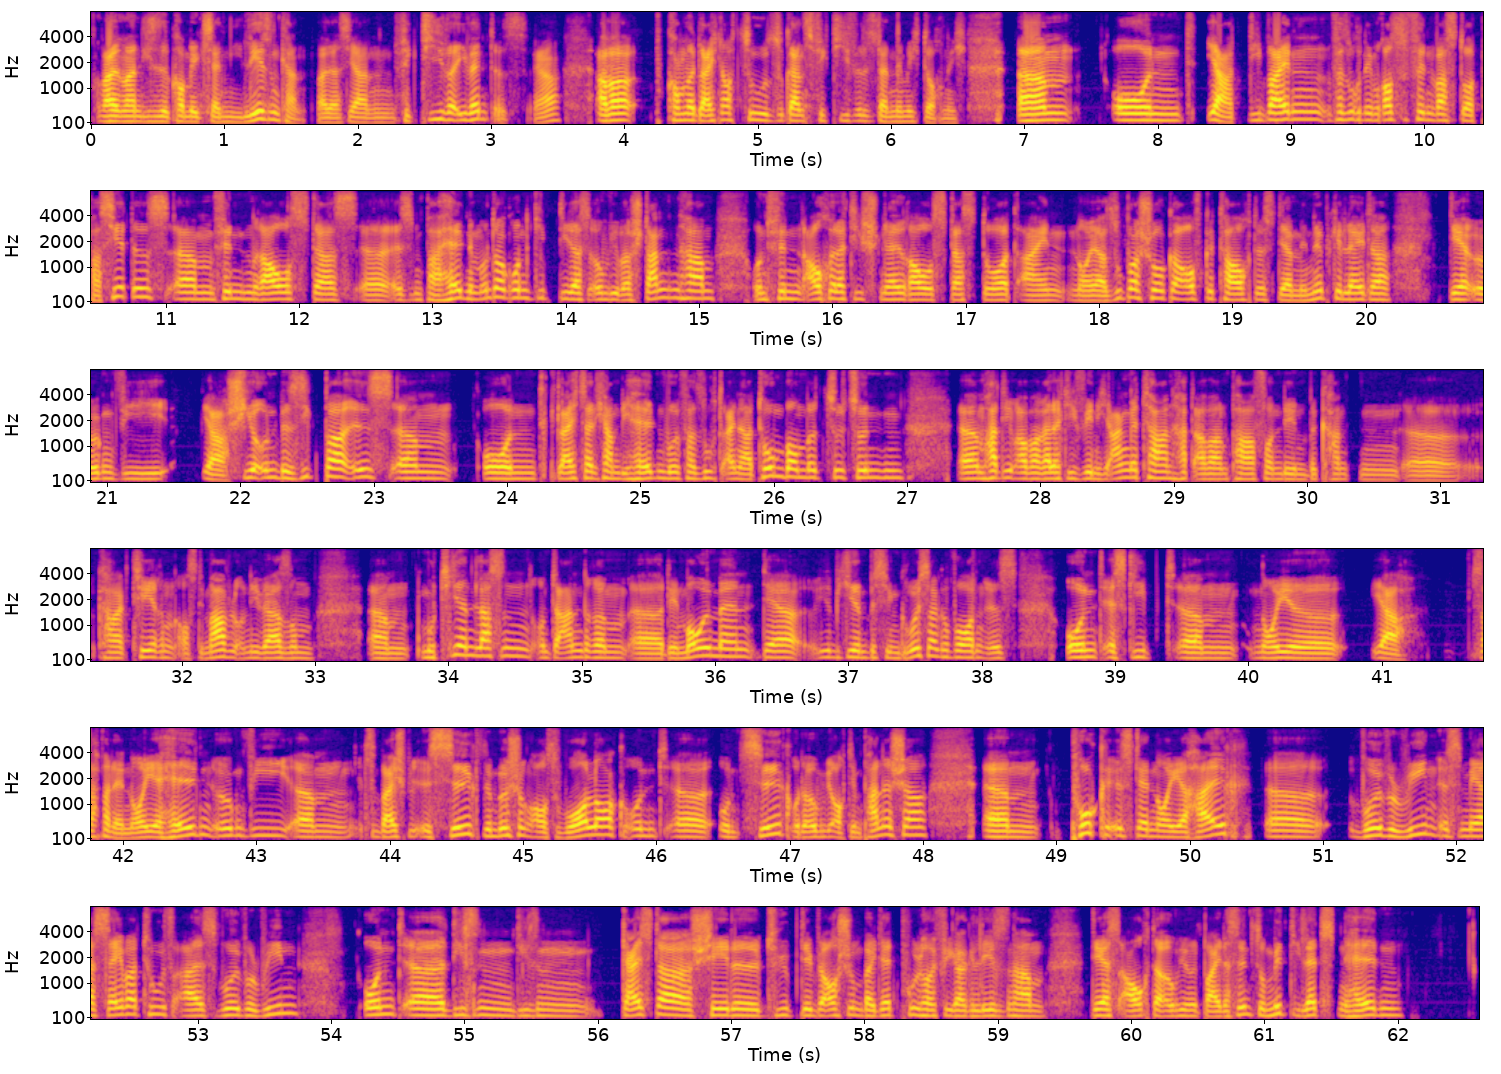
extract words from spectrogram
weil man diese Comics ja nie lesen kann, weil das ja ein fiktiver Event ist, ja. Aber kommen wir gleich noch zu, so ganz fiktiv ist es dann nämlich doch nicht. Ähm, und ja, die beiden versuchen eben rauszufinden, was dort passiert ist, ähm, finden raus, dass äh, es ein paar Helden im Untergrund gibt, die das irgendwie überstanden haben und finden auch relativ schnell raus, dass dort ein neuer Superschurke aufgetaucht ist, der Manipulator, der irgendwie ja schier unbesiegbar ist ähm, und gleichzeitig haben die Helden wohl versucht, eine Atombombe zu zünden, ähm, hat ihm aber relativ wenig angetan, hat aber ein paar von den bekannten äh, Charakteren aus dem Marvel-Universum ähm, mutieren lassen, unter anderem äh, den Mole Man, der hier ein bisschen größer geworden ist. Und es gibt ähm, neue, ja, sag mal, der neue Helden irgendwie. Ähm, zum Beispiel ist Silk eine Mischung aus Warlock und, äh, und Silk oder irgendwie auch dem Punisher. Ähm, Puck ist der neue Hulk. Äh, Wolverine ist mehr Sabertooth als Wolverine. Und äh, diesen, diesen Geisterschädel-Typ, den wir auch schon bei Deadpool häufiger gelesen haben, der ist auch da irgendwie mit bei. Das sind somit die letzten Helden.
